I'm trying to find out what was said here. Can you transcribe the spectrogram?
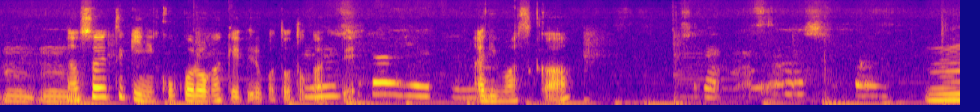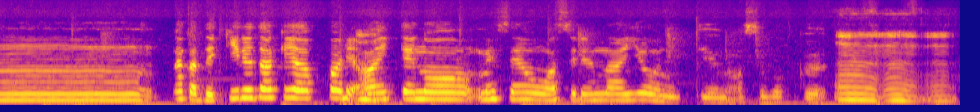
うんうん。そういう時に心がけてることとかってありますか？うーん。なんかできるだけやっぱり相手の目線を忘れないようにっていうのはすごくうんうん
